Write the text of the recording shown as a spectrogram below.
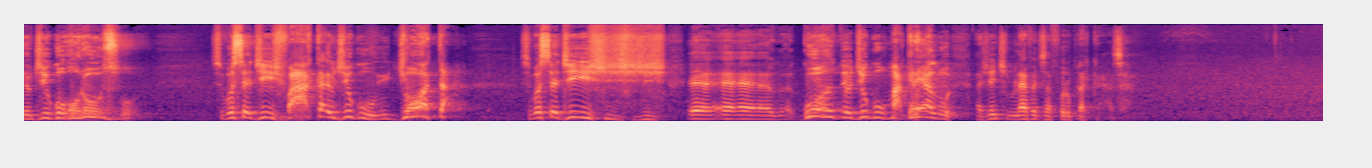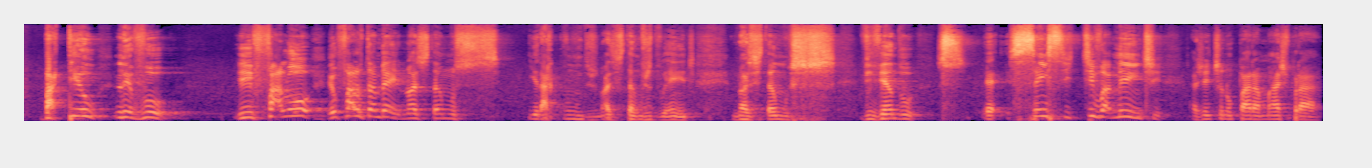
eu digo horroroso. Se você diz vaca, eu digo idiota. Se você diz é, é, é, gordo, eu digo magrelo. A gente não leva desaforo para casa. Bateu, levou. E falou, eu falo também. Nós estamos iracundos, nós estamos doentes, nós estamos vivendo é, sensitivamente. A gente não para mais para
